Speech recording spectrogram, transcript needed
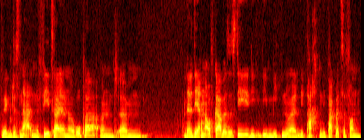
Da gibt es eine, eine Vielzahl in Europa und ähm, der- deren Aufgabe ist es, die, die, die mieten oder die pachten die Parkplätze von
